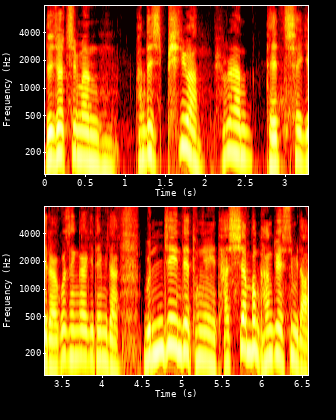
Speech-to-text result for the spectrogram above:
늦었지만 반드시 필요한 필요한 대책이라고 생각이 됩니다. 문재인 대통령이 다시 한번 강조했습니다.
